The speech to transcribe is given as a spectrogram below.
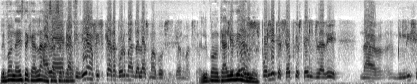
Λοιπόν, να είστε καλά. Αλλά σας κατηδίαν φυσικά θα μπορούμε να ανταλλάσσουμε απόψεις. Λοιπόν, καλή και δύναμη. Στου πολίτες, όποιος θέλει δηλαδή να μιλήσει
